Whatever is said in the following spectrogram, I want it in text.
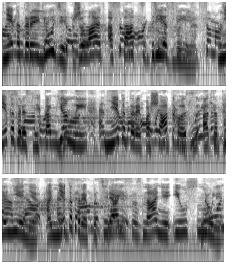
Некоторые люди желают остаться трезвыми, некоторые слегка пьяны, некоторые пошатываются от опьянения, а некоторые потеряли сознание и уснули.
